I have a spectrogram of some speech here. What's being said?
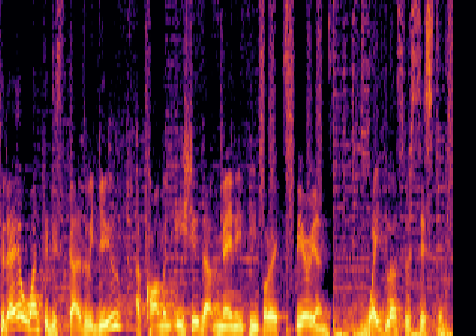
Today I want to discuss with you a common issue that many people experience weight loss resistance.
